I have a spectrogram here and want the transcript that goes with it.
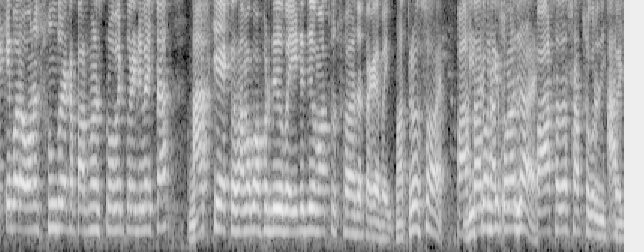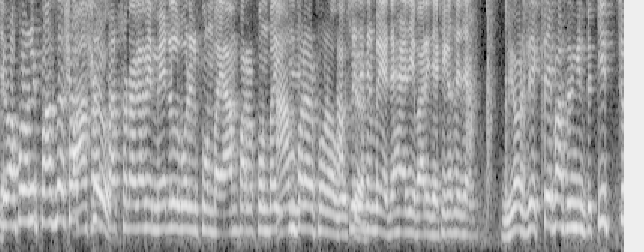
একেবারে অনেক সুন্দর একটা পারফরমেন্স প্রোভাইড করে ডিভাইসটা আজকে একটা ধামাক অফার দিয়ে ভাই এটা দিয়ে মাত্র ছয় হাজার টাকায় ভাই। মাত্র ছয়? ডিসকাউন্ট কি করা যায়? পাঁচ হাজার সাতশো করে দিচ্ছি আজকে অফার অনলি পাঁচ হাজার সাতশো? সাতশো টাকা ভাই মেটাল বডির ফোন ভাই আমপারার ফোন ভাই। আমপারার ফোন অবশ্যই। আপনি দেখেন ভাই দেখা যায় বাড়ি যায় ঠিক আছে যান ভিউয়ার দেখতেই পাচ্ছেন কিন্তু কিচ্ছু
